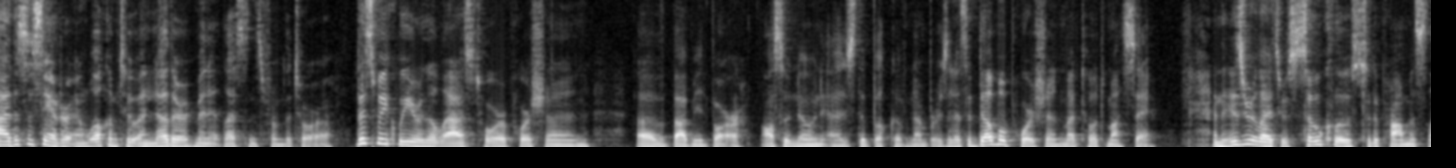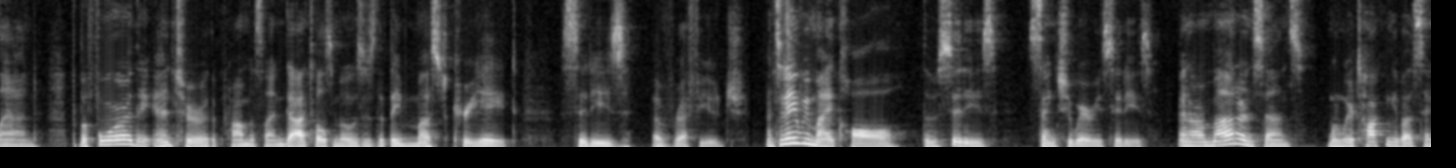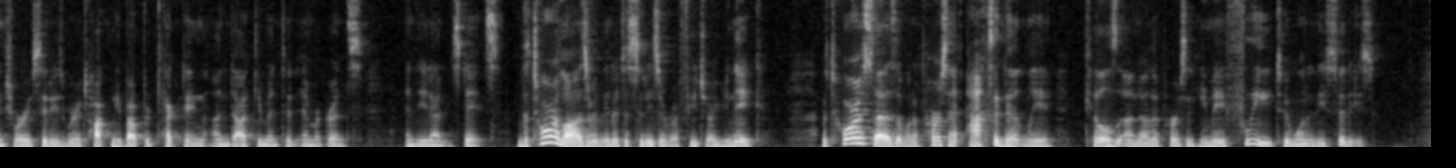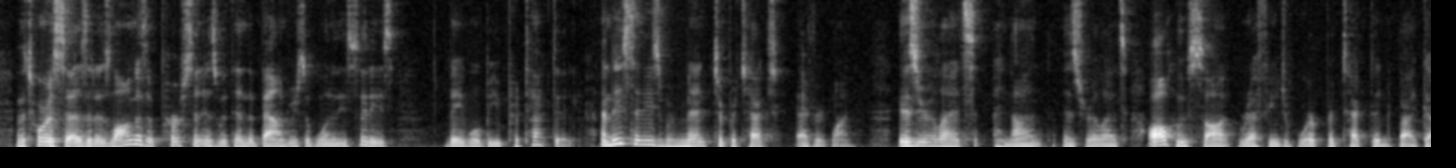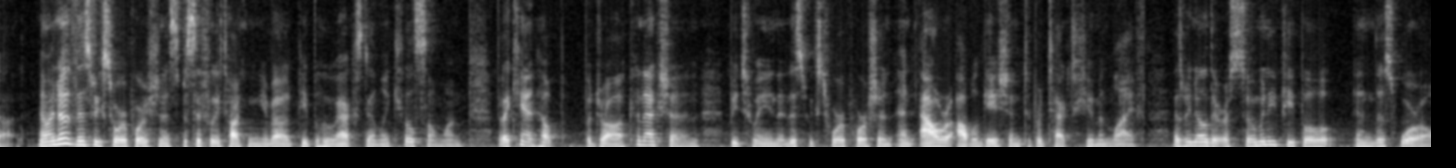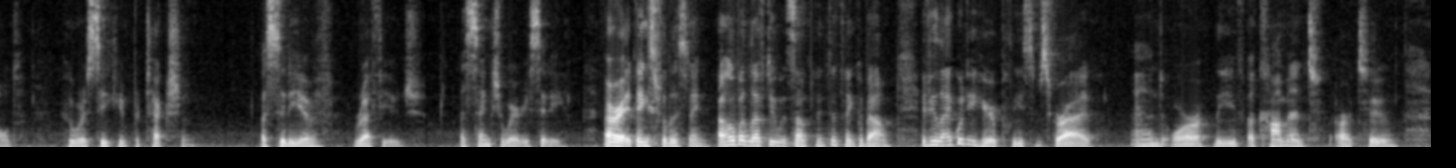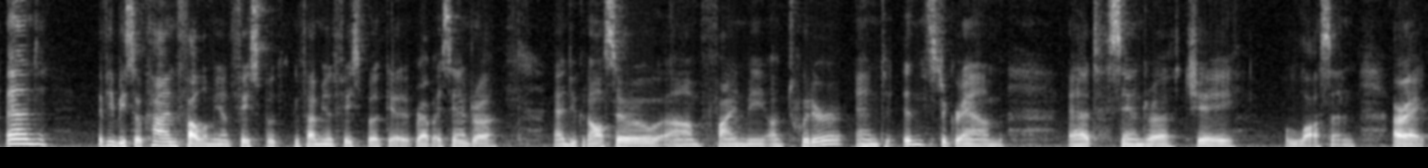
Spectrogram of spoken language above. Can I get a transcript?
Hi, this is Sandra, and welcome to another Minute Lessons from the Torah. This week we are in the last Torah portion of Bamidbar, also known as the Book of Numbers, and it's a double portion, Matot Massei. And the Israelites are so close to the Promised Land, but before they enter the Promised Land, God tells Moses that they must create cities of refuge. And today we might call those cities sanctuary cities. In our modern sense, when we're talking about sanctuary cities, we're talking about protecting undocumented immigrants in the United States. The Torah laws related to cities of refuge are unique. The Torah says that when a person accidentally kills another person, he may flee to one of these cities. And the Torah says that as long as a person is within the boundaries of one of these cities, they will be protected. And these cities were meant to protect everyone. Israelites and non Israelites, all who sought refuge were protected by God. Now, I know this week's Torah portion is specifically talking about people who accidentally kill someone, but I can't help but draw a connection between this week's Torah portion and our obligation to protect human life. As we know, there are so many people in this world who are seeking protection, a city of refuge, a sanctuary city. All right, thanks for listening. I hope I left you with something to think about. If you like what you hear, please subscribe and or leave a comment or two. And if you'd be so kind, follow me on Facebook. You can find me on Facebook at Rabbi Sandra. And you can also um, find me on Twitter and Instagram at Sandra J. Lawson. All right.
